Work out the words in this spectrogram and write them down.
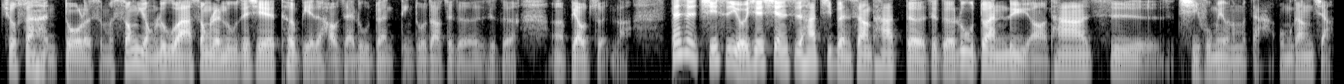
就算很多了。什么松永路啊、松仁路这些特别的豪宅路段，顶多到这个这个呃标准了。但是其实有一些县市，它基本上它的这个路段率、哦，它是起伏没有那么大。我们刚刚讲，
